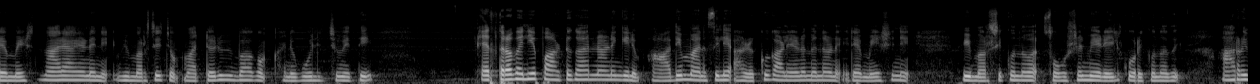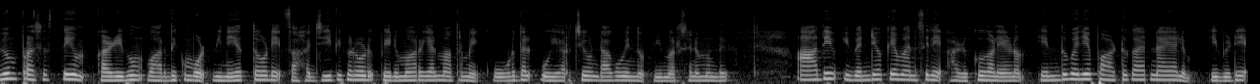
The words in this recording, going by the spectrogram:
രമേശ് നാരായണനെ വിമർശിച്ചും മറ്റൊരു വിഭാഗം അനുകൂലിച്ചുമെത്തി എത്ര വലിയ പാട്ടുകാരനാണെങ്കിലും ആദ്യം മനസ്സിലെ അഴുക്കു കളയണമെന്നാണ് രമേശിനെ വിമർശിക്കുന്നവർ സോഷ്യൽ മീഡിയയിൽ കുറിക്കുന്നത്. അറിവും പ്രശസ്തിയും കഴിവും വർദ്ധിക്കുമ്പോൾ വിനയത്തോടെ സഹജീവികളോട് പെരുമാറിയാൽ മാത്രമേ കൂടുതൽ ഉയർച്ചയുണ്ടാകൂവെന്നും വിമർശനമുണ്ട്. ആദ്യം ഇവന്റെയൊക്കെ മനസ്സിലെ അഴുക്കു കളയണം. എന്തു വലിയ പാട്ടുകാരനായാലും ഇവിടെ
